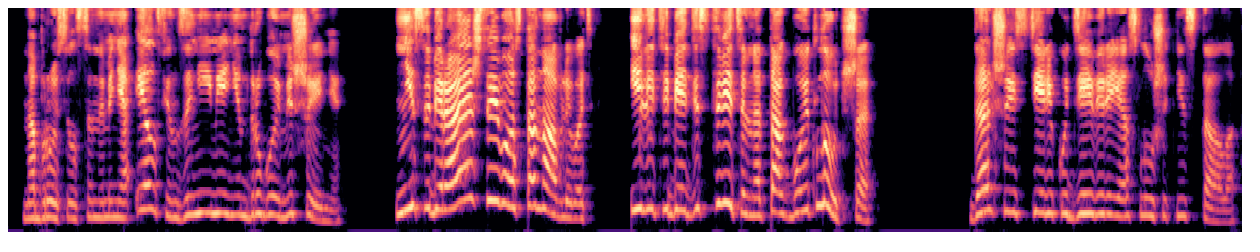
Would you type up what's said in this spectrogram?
– набросился на меня Элфин за неимением другой мишени. «Не собираешься его останавливать? Или тебе действительно так будет лучше?» Дальше истерику деверя я слушать не стала.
